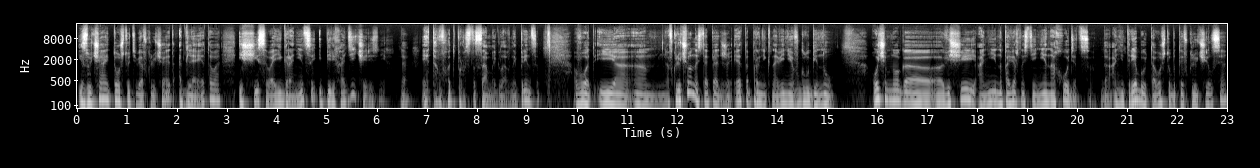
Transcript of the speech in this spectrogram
Изучай то, что тебя включает, а для этого ищи свои границы и переходи через них. Да? Это вот просто самый главный принцип. Вот. И э, э, включенность, опять же, это проникновение в глубину очень много э, вещей, они на поверхности не находятся, да, они требуют того, чтобы ты включился,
